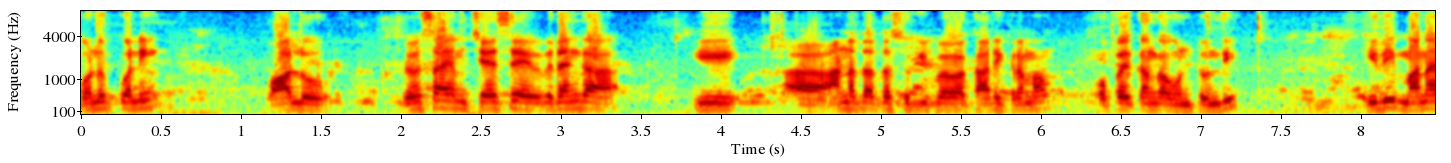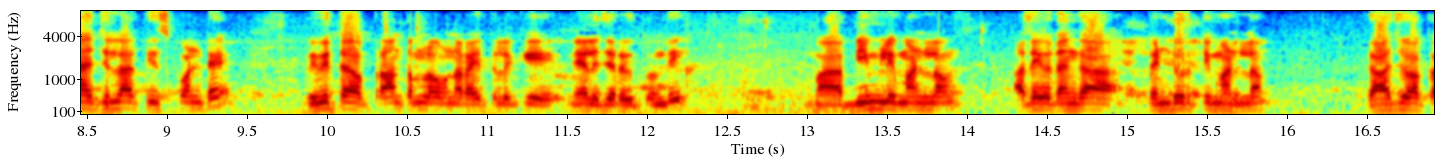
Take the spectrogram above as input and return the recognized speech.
కొనుక్కొని వాళ్ళు వ్యవసాయం చేసే విధంగా ఈ అన్నదాత సుఖీభవ కార్యక్రమం ఉపయోగంగా ఉంటుంది. ఇది మన జిల్లా తీసుకుంటే వివిధ ప్రాంతంలో ఉన్న రైతులకి మేలు జరుగుతుంది. మా భీమిలి మండలం అదేవిధంగా పెండూర్తి మండలం గాజువాక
